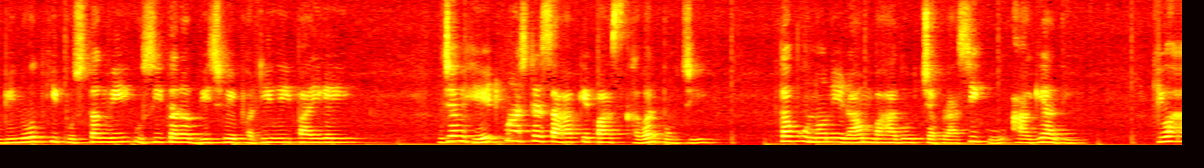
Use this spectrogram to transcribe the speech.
विनोद की पुस्तक भी उसी तरह बीच में फटी हुई पाई गई। जब हेड मास्टर साहब के पास खबर पहुँची, तब उन्होंने राम बहादुर चपरासी को आज्ञा दी कि वह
